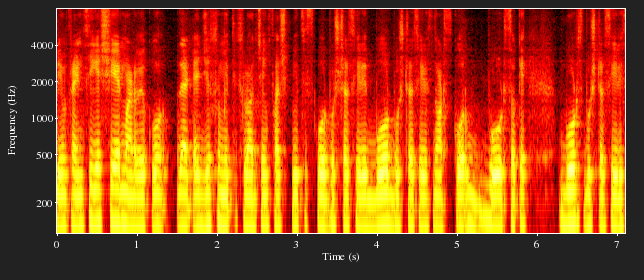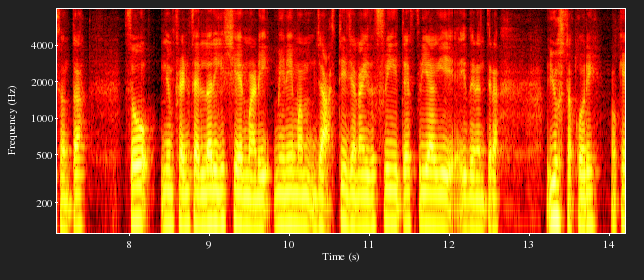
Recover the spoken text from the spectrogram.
ನಿಮ್ಮ ಫ್ರೆಂಡ್ಸಿಗೆ ಶೇರ್ ಮಾಡಬೇಕು. That Edu Sumit is launching first P U C score booster series board booster series not score boards okay boards booster series ಅಂತ. ಸೊ ನಿಮ್ಮ ಫ್ರೆಂಡ್ಸ್ ಎಲ್ಲರಿಗೆ ಶೇರ್ ಮಾಡಿ. ಮಿನಿಮಮ್ ಜಾಸ್ತಿ ಜನ ಇದು ಫ್ರೀ ಇದೆ ಫ್ರೀಯಾಗಿ ಇದೇನಂತೀರ ಯೂಸ್ ತಗೋರಿ okay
